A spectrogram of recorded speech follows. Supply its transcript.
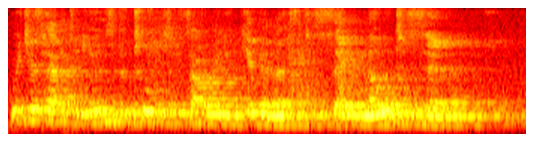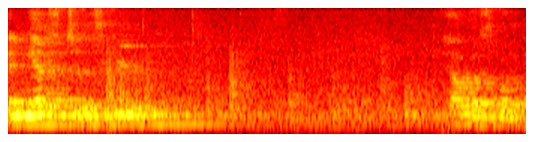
We just have to use the tools he's already given us to say no to sin and yes to the Spirit. Help us, Lord.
